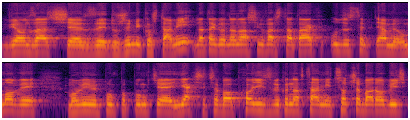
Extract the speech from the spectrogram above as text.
wiązać się z dużymi kosztami, dlatego na naszych warsztatach udostępniamy umowy, mówimy punkt po punkcie, jak się trzeba obchodzić z wykonawcami, co trzeba robić,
